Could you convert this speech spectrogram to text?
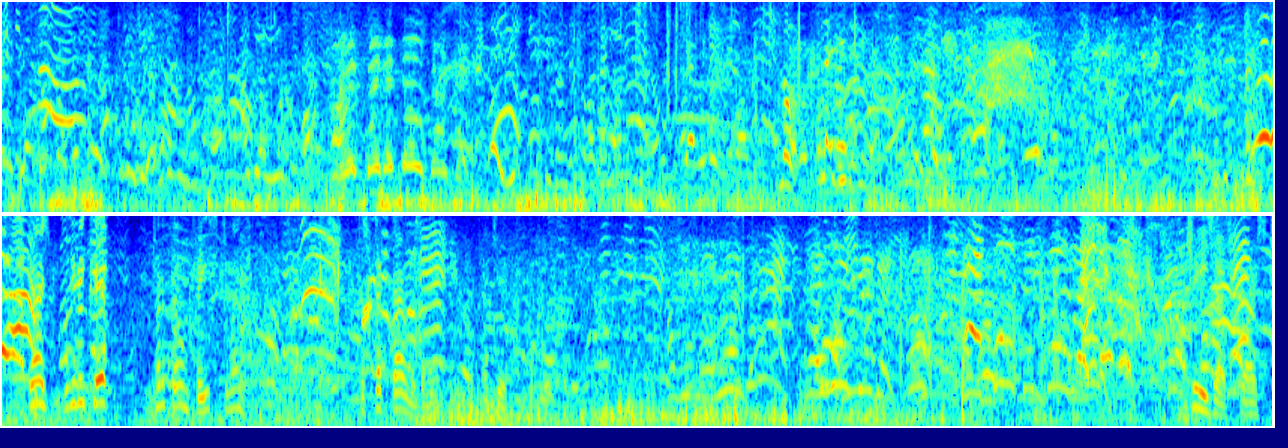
This is This is under 12 anyway. Yeah, it is. Look, they let us use it anyway. Guys, will you be careful? Trying to film, please. Do you mind? Just duck down or something. Thank you. Jesus Christ.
